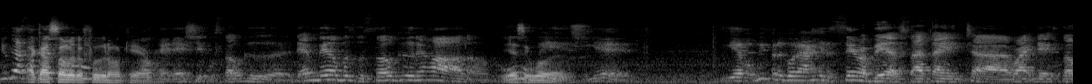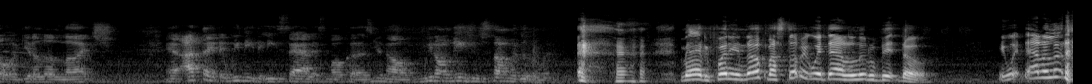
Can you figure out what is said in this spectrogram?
You got I got some of the food on camera. Okay, that shit was so good. That Melba's was so good in Harlem. Yes, it was. bitch, Yes. Yeah, but we finna go down here to Sarabeth's, I think, child, right next door and get a little lunch. And I think that we need to eat salads more, cause you know we don't need you stomach doing. Man, funny enough, my stomach went down a little bit though. It went down a little.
